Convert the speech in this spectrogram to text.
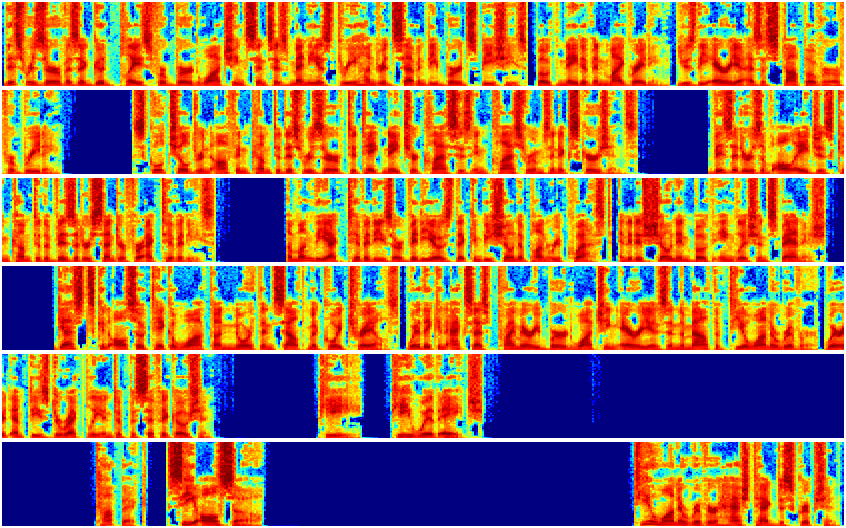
This reserve is a good place for bird watching since as many as 370 bird species, both native and migrating, use the area as a stopover or for breeding. Schoolchildren often come to this reserve to take nature classes in classrooms and excursions. Visitors of all ages can come to the visitor center for activities. Among the activities are videos that can be shown upon request, and it is shown in both English and Spanish. Guests can also take a walk on North and South McCoy trails, where they can access primary bird watching areas and the mouth of Tijuana River, where it empties directly into Pacific Ocean. P. P with H. See also Tijuana River hashtag description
